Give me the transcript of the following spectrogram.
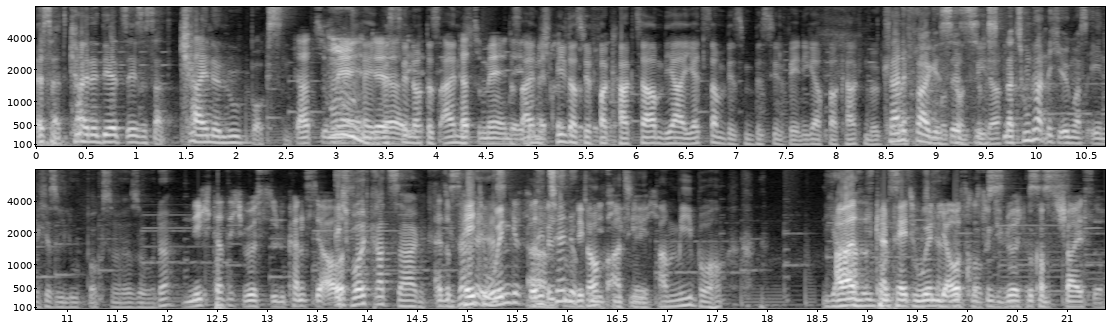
es hat keine DLCs, es hat keine Lootboxen. dazu mehr in Hey, der... wisst ihr noch, das eine, dazu mehr in das der eine E3 Spiel, das wir verkackt haben? Ja, jetzt haben wir es ein bisschen weniger verkackt. Kleine Frage, ist, ist, wieder. Splatoon hat nicht irgendwas ähnliches wie Lootboxen oder so, oder? Nicht, dass ich wüsste, du kannst ja aus... Ich wollte gerade sagen. Also die Sache Pay to Win ist, gibt's was Nintendo, Doch, Ati, nicht. Amiibo. ja, aber es ist kein sind Pay to Win, keine die Ausrüstung, die du durchbekommst, Es ist scheiße. ist-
